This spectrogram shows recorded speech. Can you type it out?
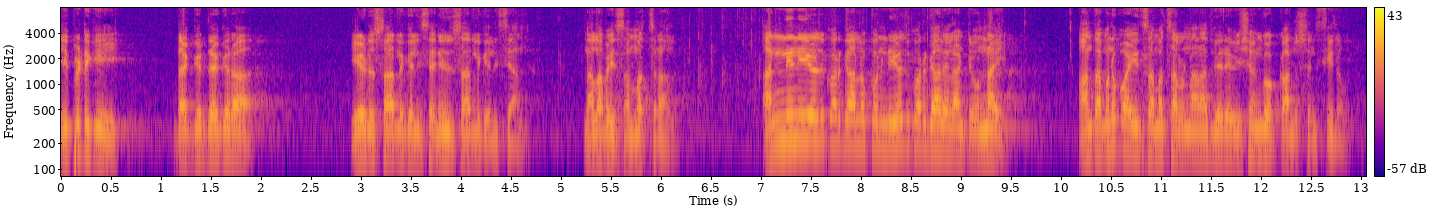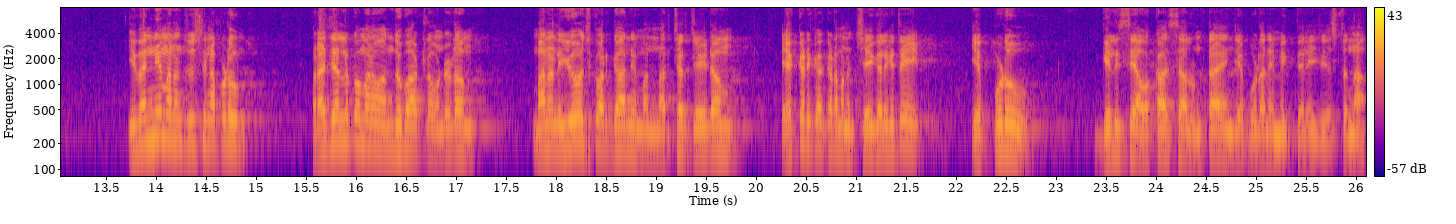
ఇప్పటికీ దగ్గర దగ్గర ఏడు సార్లు గెలిచి ఎనిమిది సార్లు గెలిచాను. నలభై సంవత్సరాలు. అన్ని నియోజకవర్గాల్లో కొన్ని నియోజకవర్గాలు ఇలాంటివి ఉన్నాయి. అంత మునుపు ఐదు సంవత్సరాలు ఉన్నాను అది వేరే విషయం ఇంకొక కాన్స్టిట్యున్సీలో ఇవన్నీ మనం చూసినప్పుడు ప్రజలకు మనం అందుబాటులో ఉండడం మన నియోజకవర్గాన్ని మనం నర్చర్ చేయడం ఎక్కడికక్కడ మనం చేయగలిగితే ఎప్పుడూ గెలిచే అవకాశాలు ఉంటాయని చెప్పి కూడా నేను మీకు తెలియజేస్తున్నా.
